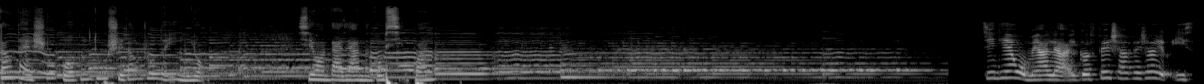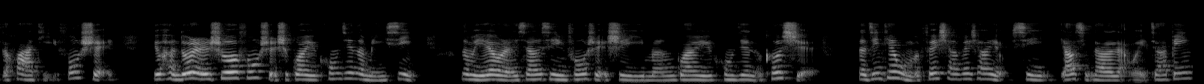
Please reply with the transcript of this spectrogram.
当代生活跟都市当中的应用。希望大家能够喜欢。今天我们要聊一个非常非常有意思的话题——风水。有很多人说风水是关于空间的迷信，那么也有人相信风水是一门关于空间的科学。那今天我们非常非常有幸邀请到了两位嘉宾。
